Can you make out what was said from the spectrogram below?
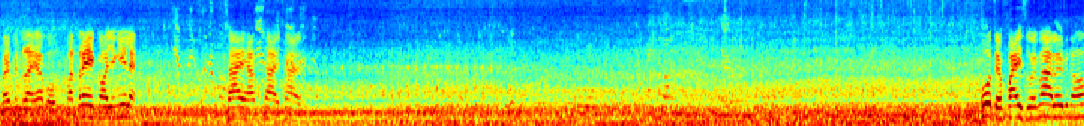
ไม่เป็นไรครับผมวันแรกก็อย่างนี้แหละ ใช่ครับ ใช่ใช่คอ้แต่ไฟสวยมากเลยพี่น้อง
